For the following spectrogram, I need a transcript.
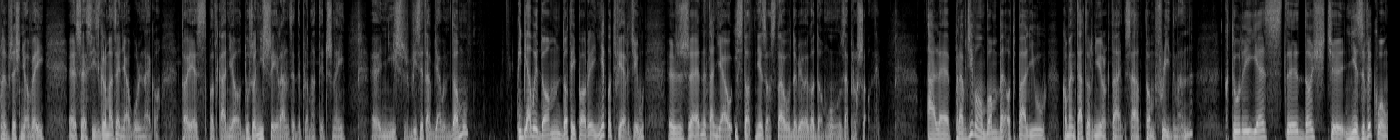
wrześniowej e, sesji Zgromadzenia Ogólnego. To jest spotkanie o dużo niższej randze dyplomatycznej niż wizyta w Białym Domu. I Biały Dom do tej pory nie potwierdził, że Netanyahu istotnie został do Białego Domu zaproszony. Ale prawdziwą bombę odpalił komentator New York Timesa Tom Friedman, który jest y, dość y, niezwykłą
